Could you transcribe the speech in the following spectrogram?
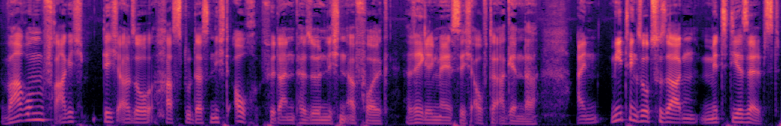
Warum, frage ich dich also, hast du das nicht auch für deinen persönlichen Erfolg regelmäßig auf der Agenda? Ein Meeting sozusagen mit dir selbst,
